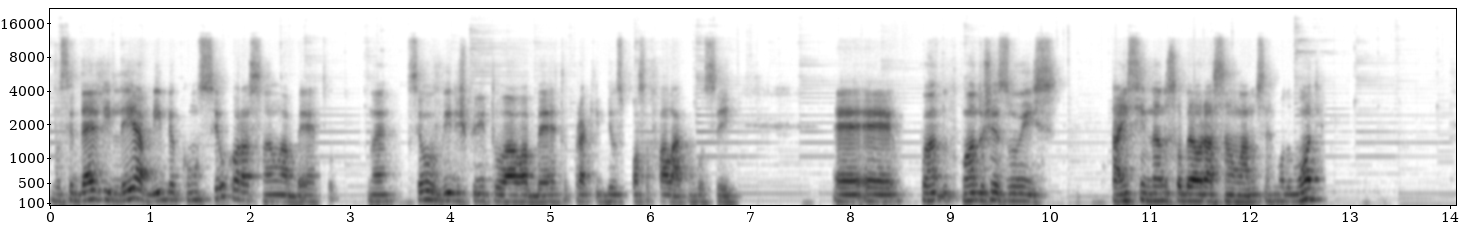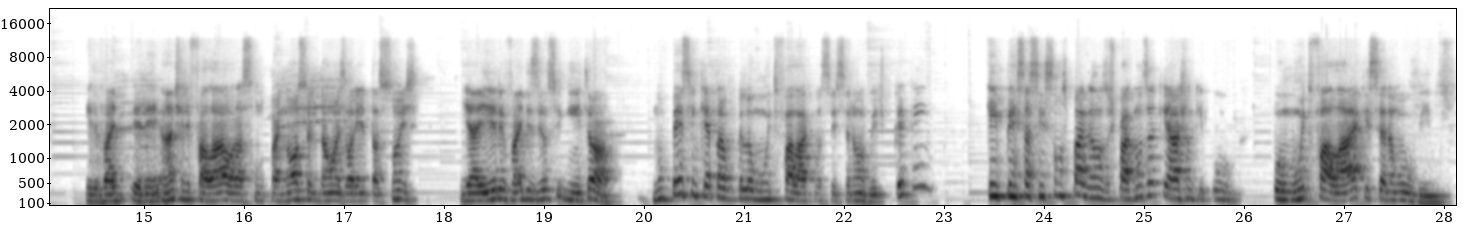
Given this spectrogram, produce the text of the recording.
você deve ler a Bíblia com o seu coração aberto, né? seu ouvido espiritual aberto para que Deus possa falar com você. É, é, quando, quando Jesus está ensinando sobre a oração lá no Sermão do Monte, ele vai, ele antes de falar a oração do Pai Nosso, ele dá umas orientações e aí ele vai dizer o seguinte, ó, não pensem que é pra, pelo muito falar que vocês serão ouvidos, porque quem, quem pensa assim são os pagãos. Os pagãos é que acham que por, por muito falar é que serão ouvidos.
